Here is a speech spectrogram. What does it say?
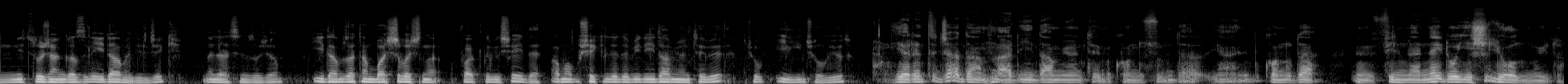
nitrojen gazıyla idam edilecek. Ne dersiniz hocam? İdam zaten başlı başına farklı bir şey de ama bu şekilde de bir idam yöntemi çok ilginç oluyor. Yaratıcı adamlar idam yöntemi konusunda yani bu konuda e, filmler neydi o Yeşil Yol muydu?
